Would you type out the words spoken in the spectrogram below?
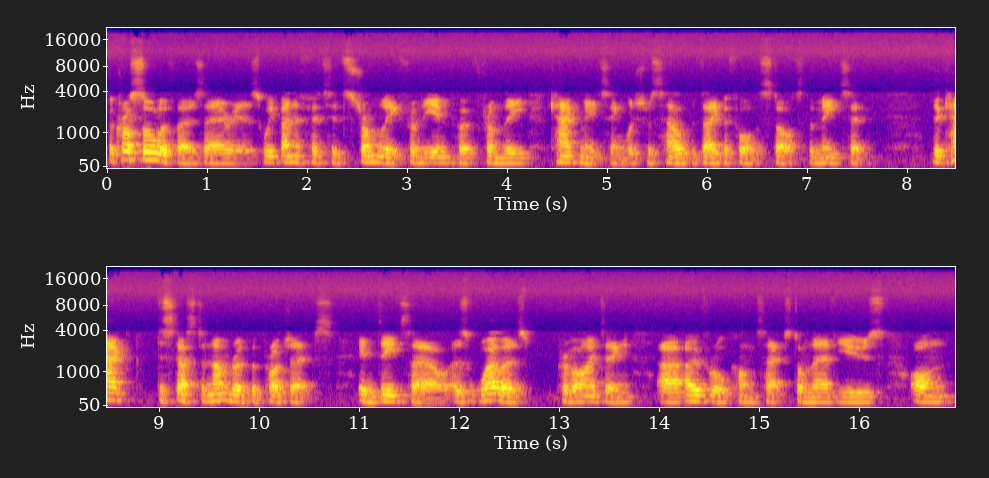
Across all of those areas, we benefited strongly from the input from the CAG meeting, which was held the day before the start of the meeting. The CAG discussed a number of the projects in detail, as well as providing uh, overall context on their views on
